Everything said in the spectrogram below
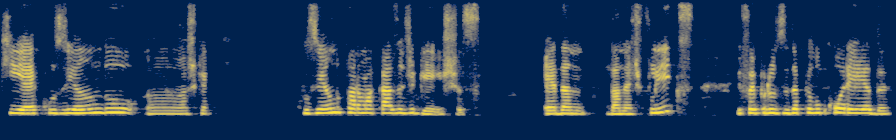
que é cozinhando, uh, acho que é cozinhando para uma casa de geixas. É da, da Netflix e foi produzida pelo Coreda,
